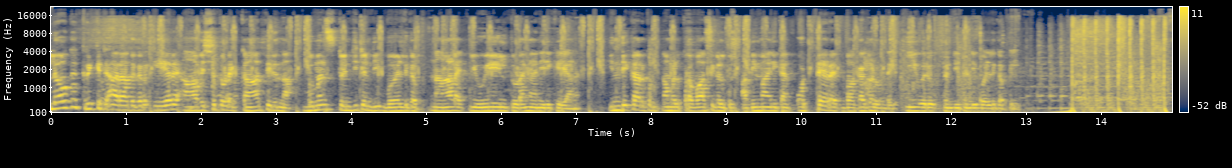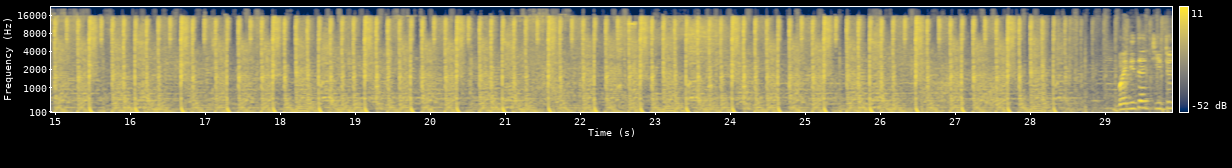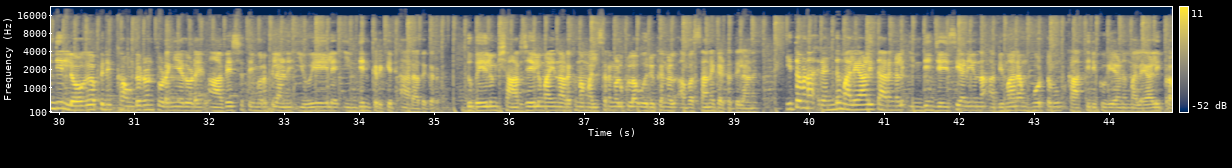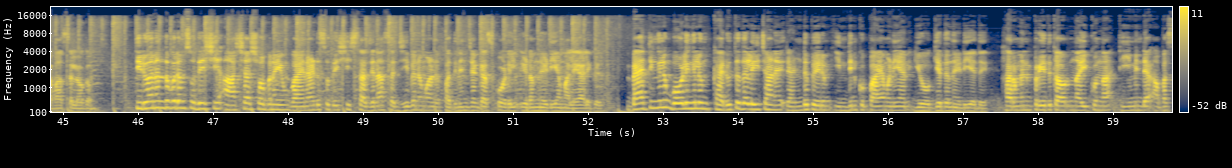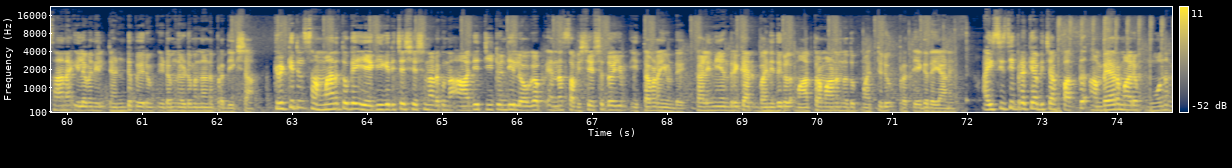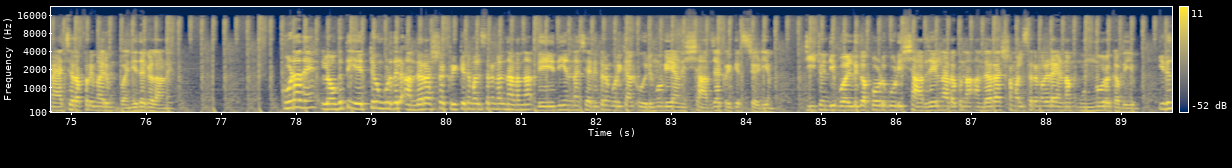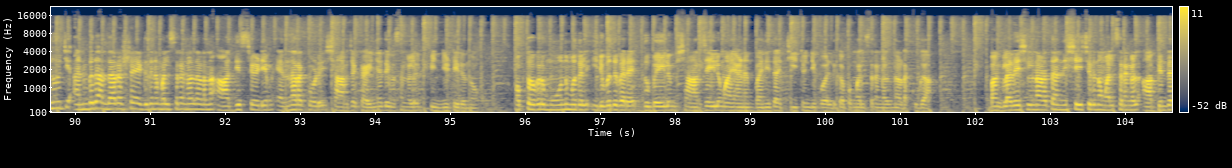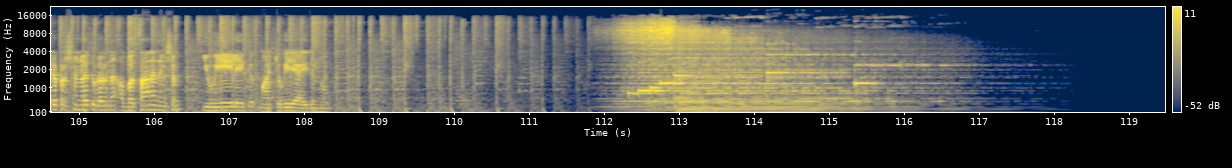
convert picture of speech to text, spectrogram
ലോക ക്രിക്കറ്റ് ആരാധകർ ഏറെ ആവശ്യത്തോടെ കാത്തിരുന്ന women's twenty twenty world cup നാളെ യു എയിൽ തുടങ്ങാനിരിക്കുകയാണ് ഇന്ത്യക്കാർക്കും നമ്മൾ പ്രവാസികൾക്കും അഭിമാനിക്കാൻ ഒട്ടേറെ വകകളുണ്ട് ഈ ഒരു ട്വന്റി ട്വന്റി വേൾഡ് കപ്പിൽ വനിതാ ടി ട്വന്റി ലോകകപ്പിന് കൗണ്ടർ ഡൗൺ തുടങ്ങിയതോടെ ആവേശത്തിമിറപ്പിലാണ് യു എയിലെ ഇന്ത്യൻ ക്രിക്കറ്റ് ആരാധകർ. ദുബൈയിലും ഷാർജയിലുമായി നടക്കുന്ന മത്സരങ്ങൾക്കുള്ള ഒരുക്കങ്ങൾ അവസാന ഘട്ടത്തിലാണ്. ഇത്തവണ രണ്ട് മലയാളി താരങ്ങൾ ഇന്ത്യൻ ജേഴ്സി അണിയുന്ന അഭിമാന മുഹൂർത്തവും കാത്തിരിക്കുകയാണ് മലയാളി പ്രവാസ ലോകം. തിരുവനന്തപുരം സ്വദേശി ആശാ ശോഭനയും വയനാട് സ്വദേശി സജന സജീവനുമാണ് പതിനഞ്ചംഗ സ്ക്വാഡിൽ ഇടം നേടിയ മലയാളികൾ. ബാറ്റിംഗിലും ബോളിംഗിലും കരുത്ത് തെളിയിച്ചാണ് രണ്ടുപേരും ഇന്ത്യൻ കുപ്പായമണിയാൻ യോഗ്യത നേടിയത്. ഹർമൻപ്രീത് കൗർ നയിക്കുന്ന ടീമിന്റെ അവസാന ഇലവനിൽ രണ്ടുപേരും ഇടം നേടുമെന്നാണ് പ്രതീക്ഷ. ക്രിക്കറ്റിൽ സമ്മാനത്തുക ഏകീകരിച്ച ശേഷം നടക്കുന്ന ആദ്യ ടി ട്വന്റി ലോകകപ്പ് എന്ന സവിശേഷതയും ഇത്തവണയുണ്ട്. കളി നിയന്ത്രിക്കാൻ വനിതകൾ മാത്രമാണെന്നതും മറ്റൊരു പ്രത്യേകതയാണ്. ഐ സി സി പ്രഖ്യാപിച്ച പത്ത് അമ്പയർമാരും മൂന്ന് മാച്ച് റഫറിമാരും വനിതകളാണ്. കൂടാതെ ലോകത്ത് ഏറ്റവും കൂടുതൽ അന്താരാഷ്ട്ര ക്രിക്കറ്റ് മത്സരങ്ങൾ നടന്ന വേദി എന്ന ചരിത്രം കുറിക്കാൻ ഒരുങ്ങുകയാണ് Sharjah cricket stadium. T twenty world കപ്പോടുകൂടി ഷാർജയിൽ നടക്കുന്ന അന്താരാഷ്ട്ര മത്സരങ്ങളുടെ എണ്ണം മുന്നൂറ് കവിയും. ഇരുന്നൂറ്റി അൻപത് അന്താരാഷ്ട്ര ഏകദിന മത്സരങ്ങൾ നടന്ന ആദ്യ സ്റ്റേഡിയം എന്ന റെക്കോർഡ് ഷാർജ കഴിഞ്ഞ ദിവസങ്ങളിൽ പിന്നിട്ടിരുന്നു. ഒക്ടോബർ മൂന്ന് മുതൽ ഇരുപത് വരെ ദുബൈയിലും ഷാർജയിലുമായാണ് വനിതാ ടി ട്വന്റി വേൾഡ് കപ്പ് മത്സരങ്ങൾ നടക്കുക. ബംഗ്ലാദേശിൽ നടത്താൻ നിശ്ചയിച്ചിരുന്ന മത്സരങ്ങൾ ആഭ്യന്തര പ്രശ്നങ്ങളെ തുടർന്ന് അവസാന നിമിഷം യു എയിലേക്ക് മാറ്റുകയായിരുന്നു.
